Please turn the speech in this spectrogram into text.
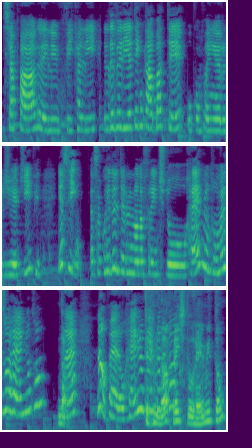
se apaga, ele fica ali. Ele deveria tentar bater o companheiro de equipe. E assim, essa corrida ele terminou na frente do Hamilton, mas o Hamilton, não. né? Não, pera, o Hamilton. Terminou à frente do Hamilton.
